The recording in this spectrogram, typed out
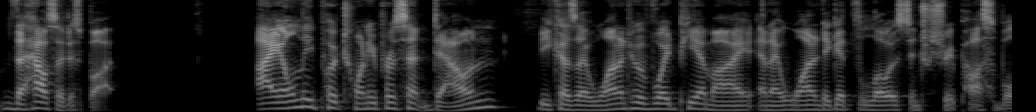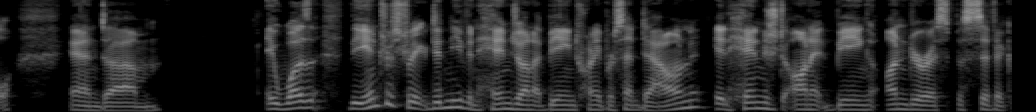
the house I just bought. I only put 20% down because I wanted to avoid PMI and I wanted to get the lowest interest rate possible. And um, it wasn't the interest rate didn't even hinge on it being 20% down. It hinged on it being under a specific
